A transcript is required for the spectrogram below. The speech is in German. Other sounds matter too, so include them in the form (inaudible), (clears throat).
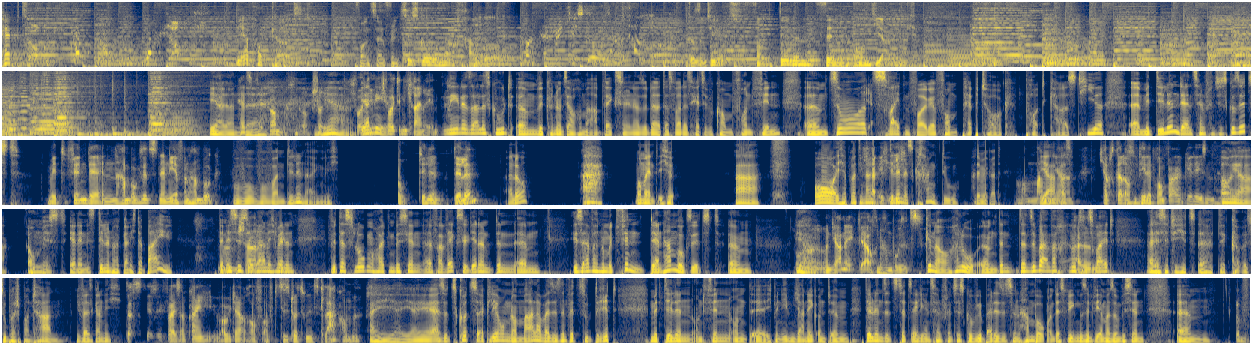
Pep Talk. Der Podcast von San Francisco nach Hamburg. Präsentiert von Dylan, Finn und Yannick. Ja, dann. Herzlich äh, willkommen. (laughs) Oh, Entschuldigung. ja, ich, wollte, ja, nee. ich wollte nicht reinreden. Nee, das ist alles gut. Ähm, wir können uns ja auch immer abwechseln. Also da, das war das Herzlich Willkommen von Finn ähm, zur Ja. zweiten Folge vom Pep Talk Podcast. Hier äh, mit Dylan, der in San Francisco sitzt. Mit Finn, der in Hamburg sitzt, in der Nähe von Hamburg. Wo, wo, wo war denn Dylan eigentlich? Oh, Dylan. Dylan? Hallo? Ah, Moment, ich. Ah. Oh, ich habe gerade die Ja, Nachricht. ich- Dylan ich- ist krank, du. Hat er mir gerade. Oh Mann, Ja, ja. was? Ich habe es gerade auf dem Teleprompter gelesen. Oh ja. Oh Mist. Ja, dann ist Dylan heute gar nicht dabei. Dann Mann, ist es ja schade, gar nicht mehr, okay. dann wird das Slogan heute ein bisschen äh, verwechselt. Ja, dann, dann ähm, ist einfach nur mit Finn, der in Hamburg sitzt. Ähm, ja, Und, Janik, der auch in Hamburg sitzt. genau, hallo. Ähm, dann, dann sind wir einfach nur zu Also- zweit. Ah, das ist natürlich jetzt äh, super spontan. Ich weiß gar nicht. Das, ich weiß auch gar nicht, ob ich darauf auf diese Situation jetzt klarkomme. Eieiei. Also kurz zur Erklärung, normalerweise sind wir zu dritt mit Dylan und Finn und äh, ich bin eben Yannick und ähm, Dylan sitzt tatsächlich in San Francisco, wir beide sitzen in Hamburg und deswegen sind wir immer so ein bisschen, ähm,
